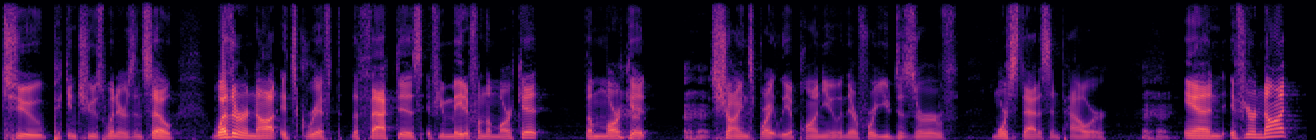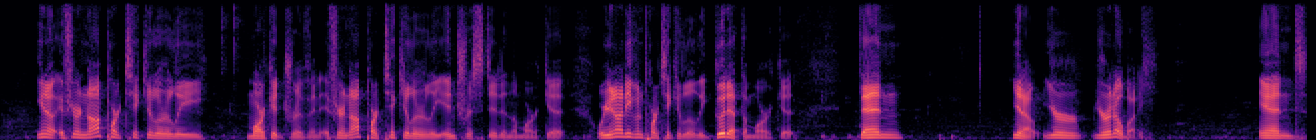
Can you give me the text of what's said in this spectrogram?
to pick and choose winners. And so whether or not it's grift, the fact is if you made it from the market, the market Mhm. shines brightly upon you and therefore you deserve more status and power. Mhm. And if you're not, you know, if you're not particularly market driven, if you're not particularly interested in the market, or you're not even particularly good at the market, then you know, you're you're a nobody. And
